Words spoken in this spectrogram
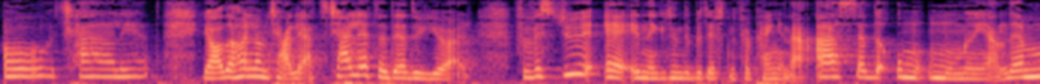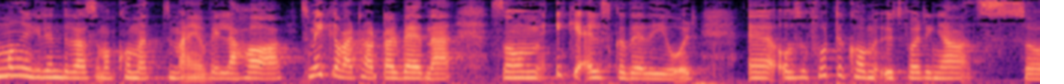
Å, kjærlighet. Ja, det handler om kjærlighet. Kjærlighet er det du gjør. For hvis du er inne i gründerbedriften for pengene Jeg har sett det om og om, om igjen. Det er mange gründere som har kommet til meg og ville ha Som ikke har vært hardt arbeidende, som ikke elska det de gjorde. Eh, og så fort det kom utfordringer, så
